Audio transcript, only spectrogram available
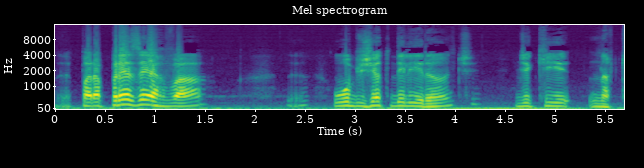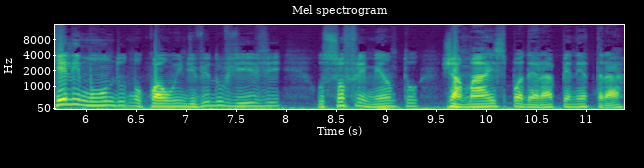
né, para preservar né, o objeto delirante de que naquele mundo no qual o indivíduo vive, o sofrimento jamais poderá penetrar,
